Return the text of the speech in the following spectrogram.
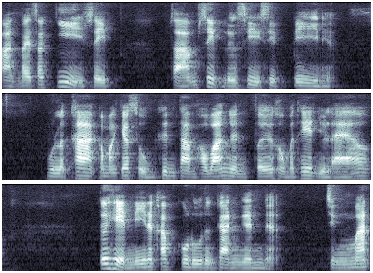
ผ่านไปสัก 20 30 หรือ 40 ปีเนี่ยมูลค่าก็มักจะสูงขึ้นตามภาวะเงินเฟอ้อของประเทศอยู่แล้ว ด้วยเหตุนี้นะครับกูรูทางการเงินเนี่ยจึงมัด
